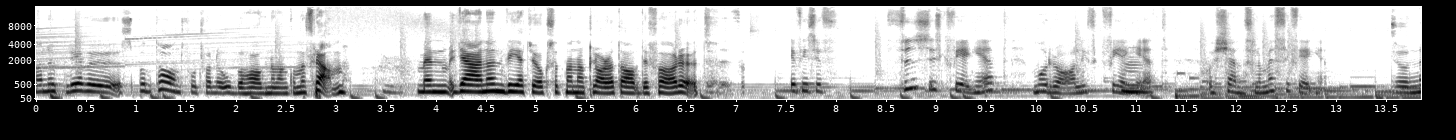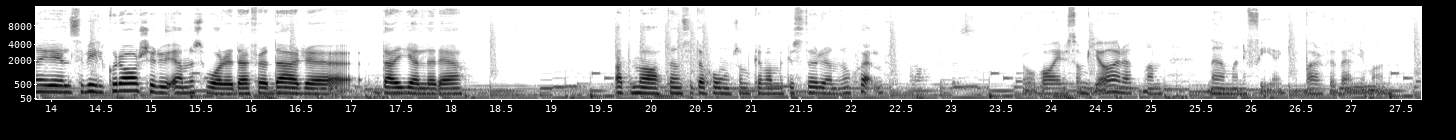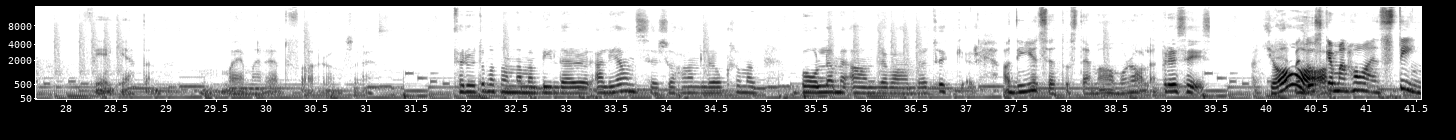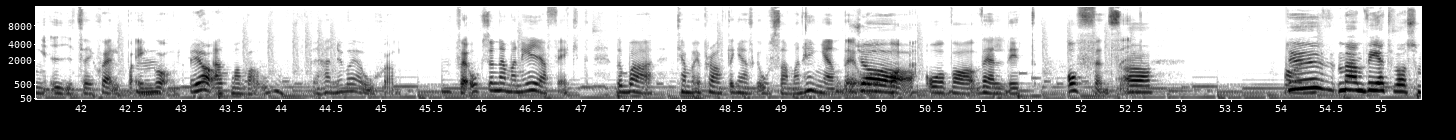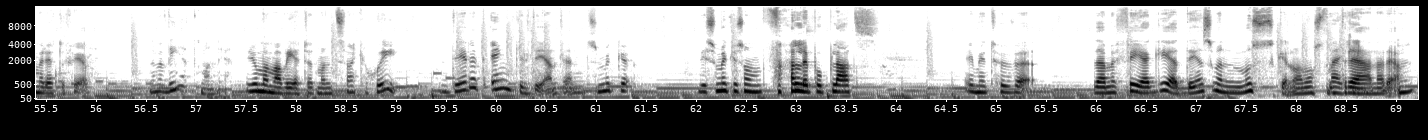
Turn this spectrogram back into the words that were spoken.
man upplever spontant fortfarande obehag när man kommer fram. Men hjärnan vet ju också att man har klarat av det förut. Det finns ju fysisk feghet, moralisk feghet och känslomässig feghet. Så när det gäller civilkurage är det ju ännu svårare därför att där, eh, där gäller det att möta en situation som kan vara mycket större än en själv. Ja, precis. Och vad är det som gör att man, när man är feg, varför väljer man fegheten? Vad är man rädd för och sådär? Förutom att man, när man bildar allianser så handlar det också om att bolla med andra vad andra tycker. Ja, det är ju ett sätt att stämma av moralen. Precis. Ja! Men då ska man ha en sting i sig själv på en gång. Ja. Att man bara, oh, det här nu var jag oskön. För också när man är i affekt, då bara kan man ju prata ganska osammanhängande Ja. och, och, och vara väldigt offensiv. ja. Du, man vet vad som är rätt och fel. Nej, men vet man det? Jo, men man vet ju att man inte snackar skit. Det är rätt enkelt egentligen. Så mycket, det är så mycket som faller på plats i mitt huvud. Det här med feghet, det är som en muskel. Man måste Verkligen. träna det. Mm.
